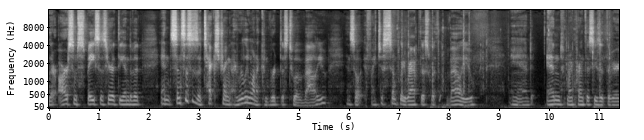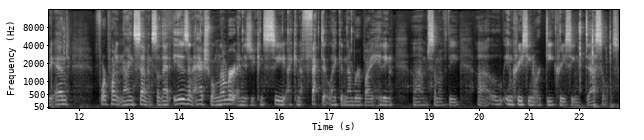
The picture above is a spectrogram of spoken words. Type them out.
There are some spaces here at the end of it. And since this is a text string, I really want to convert this to a value. And so if I just simply wrap this with value and end my parentheses at the very end, 4.97. So that is an actual number. And as you can see, I can affect it like a number by hitting um, some of the uh, increasing or decreasing decimals.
